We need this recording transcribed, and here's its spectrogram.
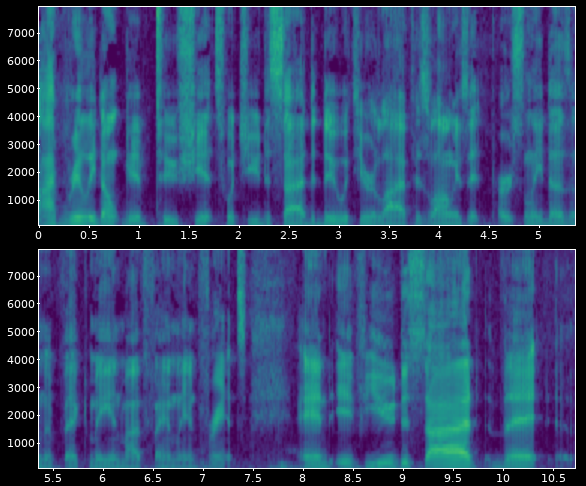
I really don't give two shits what you decide to do with your life as long as it personally doesn't affect me and my family and friends. And if you decide that uh,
